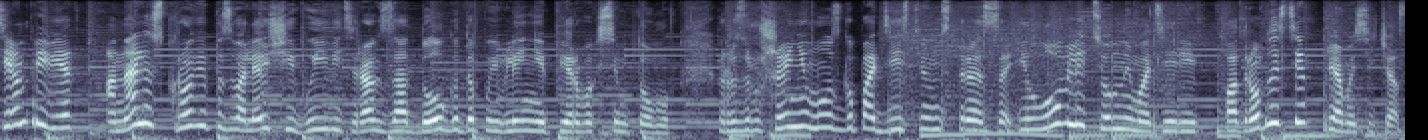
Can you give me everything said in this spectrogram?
Всем привет! Анализ крови, позволяющий выявить рак задолго до появления первых симптомов, разрушение мозга под действием стресса и ловли темной материи. Подробности прямо сейчас.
